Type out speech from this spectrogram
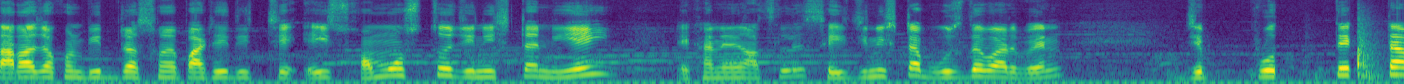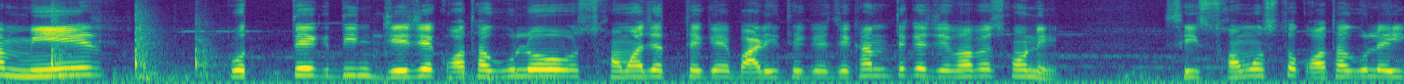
তারা যখন বৃদ্ধাশ্রমে পাঠিয়ে দিচ্ছে, এই সমস্ত জিনিসটা নিয়েই এখানে আসলে সেই জিনিসটা বুঝতে পারবেন যে প্রত্যেকটা মেয়ের প্রত্যেক দিন যে যে কথাগুলো সমাজের থেকে, বাড়ি থেকে, যেখান থেকে যেভাবে শোনে, সেই সমস্ত কথাগুলো এই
